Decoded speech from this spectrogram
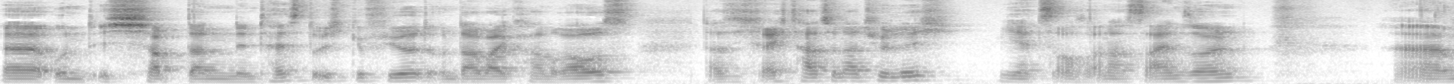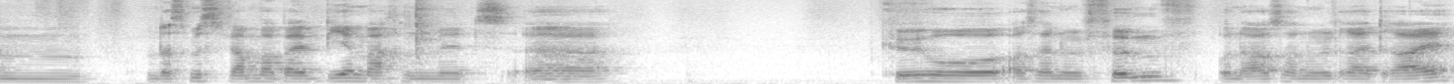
äh, und ich habe dann den Test durchgeführt und dabei kam raus, dass ich recht hatte natürlich, wie jetzt auch anders sein sollen. Ähm, und das müssten wir mal bei Bier machen mit äh, Köho aus der 05 und aus der 033.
